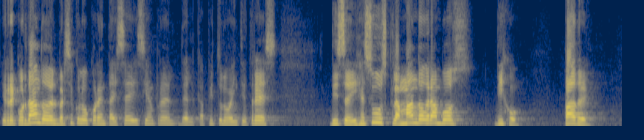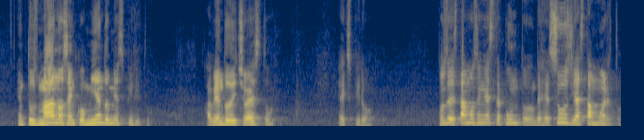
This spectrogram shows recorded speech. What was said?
Y recordando del versículo 46, siempre del, capítulo 23, dice, y Jesús, clamando a gran voz, dijo, Padre, en tus manos encomiendo mi espíritu. Habiendo dicho esto, expiró. Entonces estamos en este punto donde Jesús ya está muerto.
